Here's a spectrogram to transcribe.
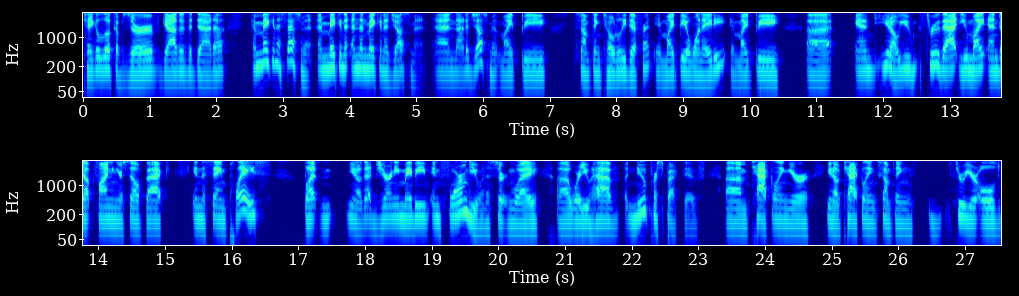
take a look, observe, gather the data, and make an assessment and make an and then make an adjustment. And that adjustment might be something totally different. It might be a 180. It might be uh, and you know, you through that you might end up finding yourself back in the same place, but you know that journey maybe informed you in a certain way uh, where you have a new perspective um, tackling your you know tackling something th- through your old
